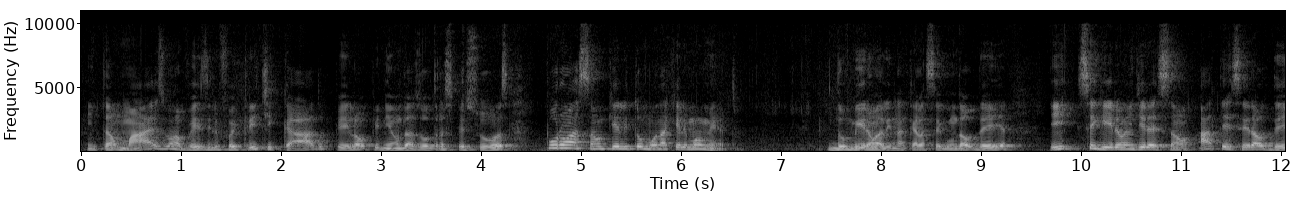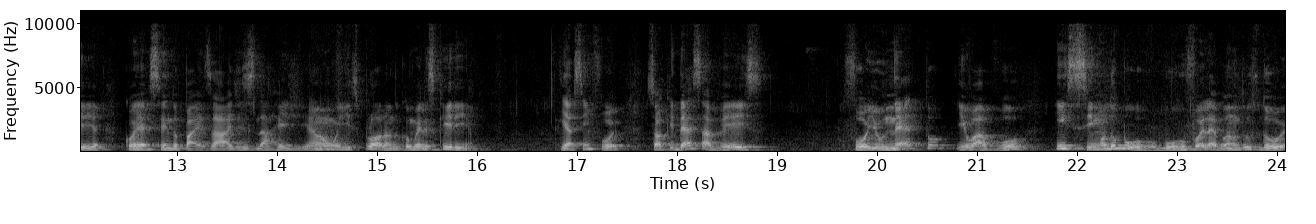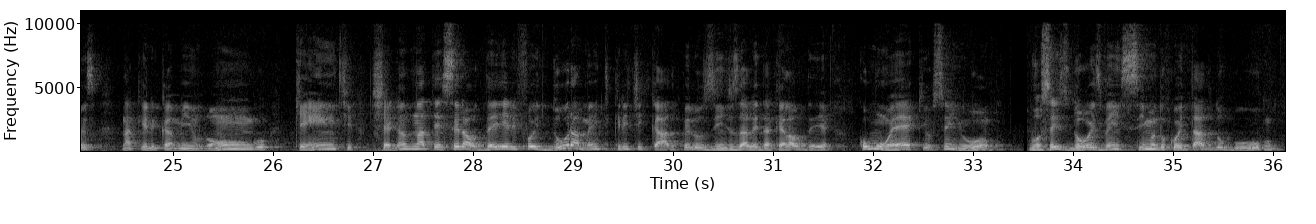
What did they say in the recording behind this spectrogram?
Então, mais uma vez, ele foi criticado pela opinião das outras pessoas por uma ação que ele tomou naquele momento dormiram ali naquela segunda aldeia e seguiram em direção à terceira aldeia, conhecendo paisagens da região e explorando como eles queriam. E assim foi. Só que dessa vez foi o neto e o avô em cima do burro. O burro foi levando os dois naquele caminho longo, quente. Chegando na terceira aldeia, ele foi duramente criticado pelos índios ali daquela aldeia. Como é que o Senhor, vocês dois, vêm em cima do coitado do burro?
